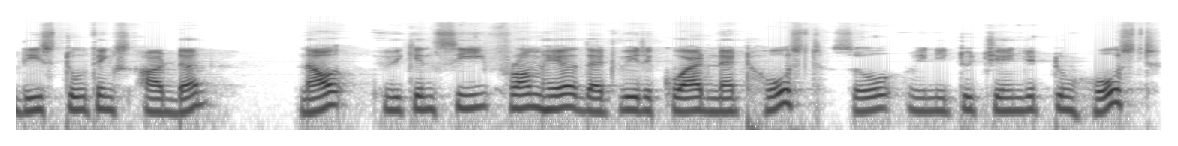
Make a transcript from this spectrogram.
these two things are done. Now we can see from here that we require net host. So we need to change it to host.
